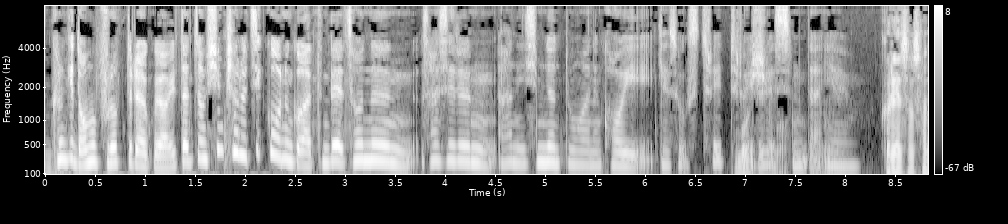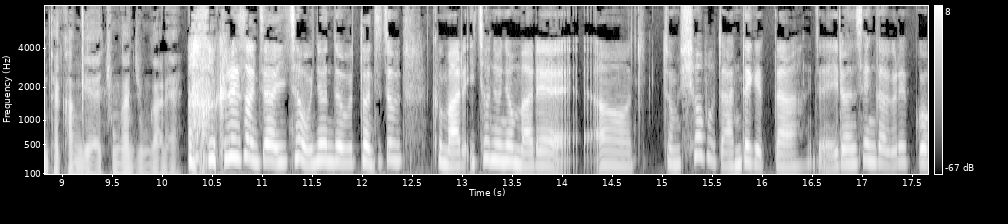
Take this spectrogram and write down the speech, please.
음. 그런 게 너무 부럽더라고요. 일단 좀 쉼표를 찍고 오는 것 같은데, 저는 사실은 한 20년 동안은 거의 계속 스트레이트로 일을 했습니다. 음. 예. 그래서 선택한 게 중간 중간에. 그래서 이제 2005년도부터 이제 좀 그 말에, 2005년 말에, 어, 좀 쉬어보자, 안 되겠다. 이제 이런 생각을 했고,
